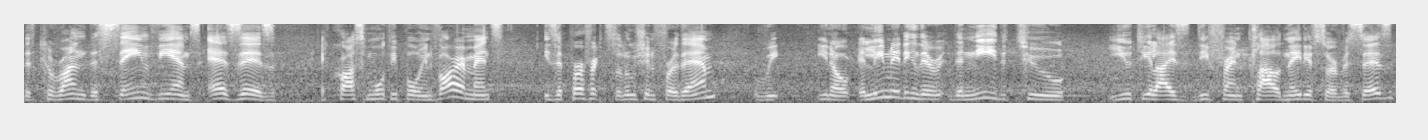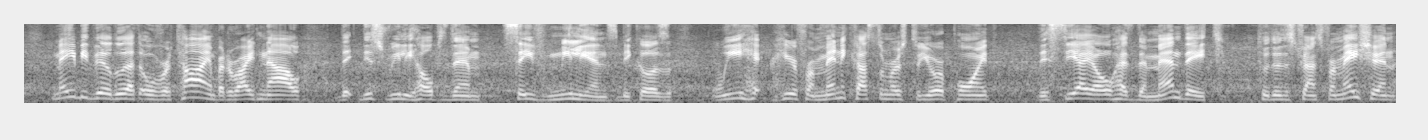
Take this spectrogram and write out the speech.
that can run the same VMs as is across multiple environments is a perfect solution for them, we, you know, eliminating the, the need to utilize different cloud native services. Maybe they'll do that over time, but right now, th this really helps them save millions because we hear from many customers, to your point, the CIO has the mandate to do this transformation,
